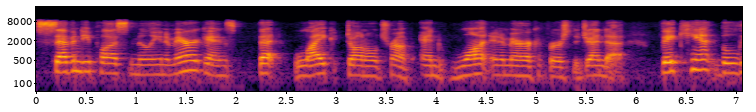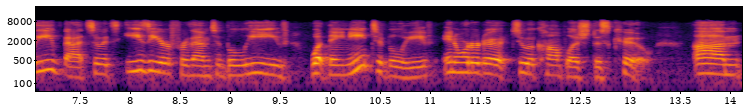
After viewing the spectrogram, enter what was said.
70 plus million Americans that like Donald Trump and want an America First agenda. They can't believe that. So it's easier for them to believe what they need to believe in order to, to accomplish this coup. Um,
